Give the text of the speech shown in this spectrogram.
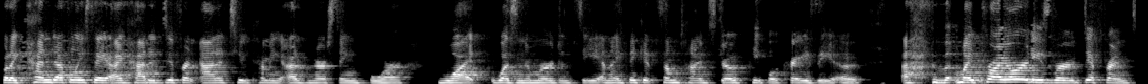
but I can definitely say I had a different attitude coming out of nursing for what was an emergency. And I think it sometimes drove people crazy. Uh, uh, my priorities were different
